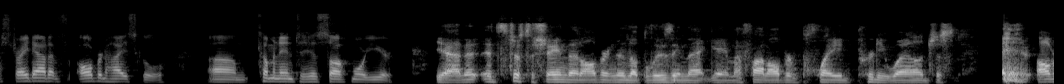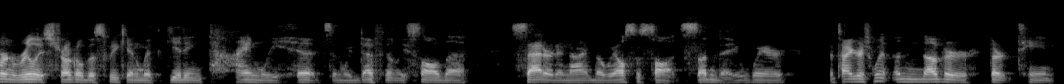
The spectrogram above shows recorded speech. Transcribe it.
straight out of Auburn High School, um, coming into his sophomore year. Yeah, and it's just a shame that Auburn ended up losing that game. I thought Auburn played pretty well. Just Auburn really struggled this weekend with getting timely hits, and we definitely saw that Saturday night, but we also saw it Sunday where the Tigers went another 13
